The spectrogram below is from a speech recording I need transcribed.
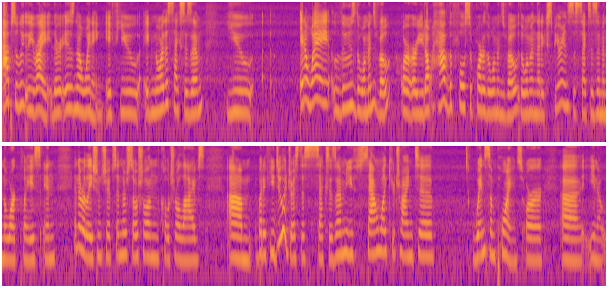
absolutely right. There is no winning. If you ignore the sexism, you in a way, lose the woman's vote, or, or you don't have the full support of the woman's vote, the women that experience the sexism in the workplace, in, in the relationships, in their social and cultural lives. Um, but if you do address this sexism, you sound like you're trying to win some points or, uh, you know,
